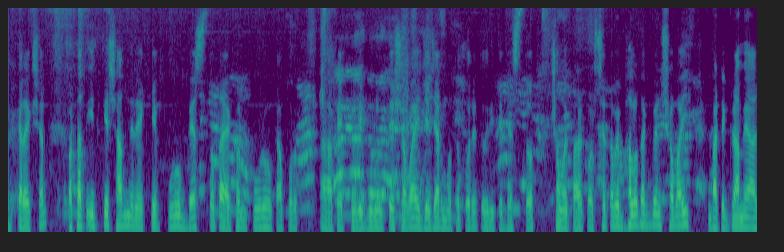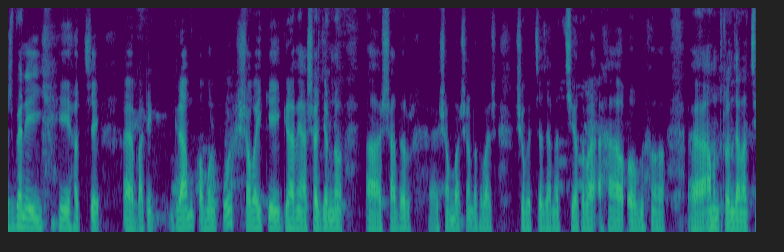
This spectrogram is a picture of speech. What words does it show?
ঈদ কালেকশন। অর্থাৎ ঈদকে সামনে রেখে পুরো ব্যস্ততা এখন পুরো কাপড় ফ্যাক্টরিগুলোতে সবাই যে যার মতো করে তৈরিতে ব্যস্ত সময় পার করছে। তবে ভালো থাকবেন সবাই। বাটিক গ্রামে আসবেন, এই হচ্ছে বাটিক গ্রাম কমলপুর। সবাইকে এই গ্রামে আসার জন্য সাদর সম্ভাষণ অথবা শুভেচ্ছা জানাচ্ছি অথবা আমন্ত্রণ জানাচ্ছি।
